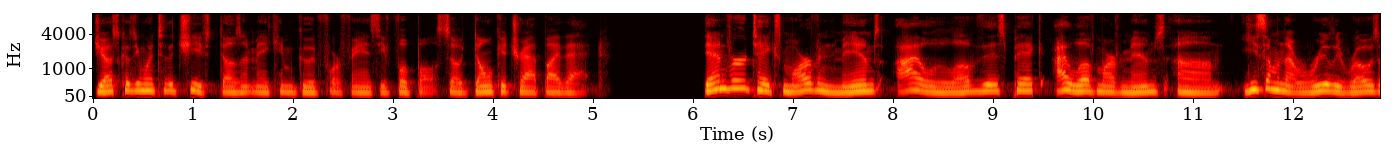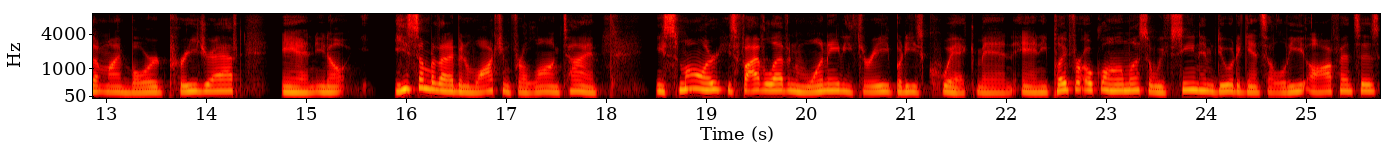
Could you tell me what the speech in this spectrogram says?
Just because he went to the Chiefs doesn't make him good for fantasy football. So don't get trapped by that. Denver takes Marvin Mims. I love this pick. I love Marvin Mims. Um, he's someone that really rose up my board pre draft. And, you know, he's somebody that I've been watching for a long time. He's smaller. He's 5'11, 183, but he's quick, man. And he played for Oklahoma, so we've seen him do it against elite offenses.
